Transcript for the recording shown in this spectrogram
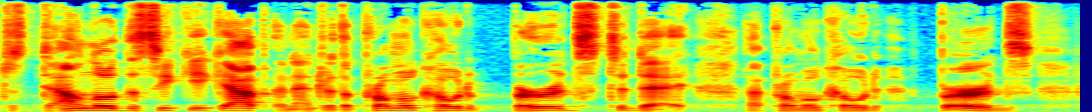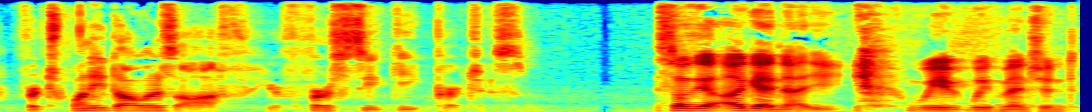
Just download the SeatGeek app and enter the promo code BIRDS today. That promo code BIRDS for $20 off your first SeatGeek purchase. So the, again, uh, we we've mentioned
